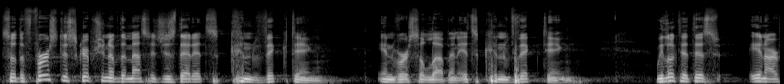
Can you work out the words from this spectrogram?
so the first description of the message is that it's convicting in verse 11. It's convicting. We looked at this in our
